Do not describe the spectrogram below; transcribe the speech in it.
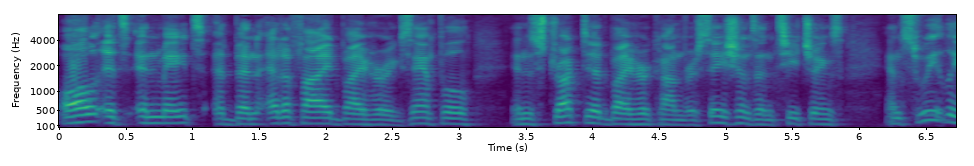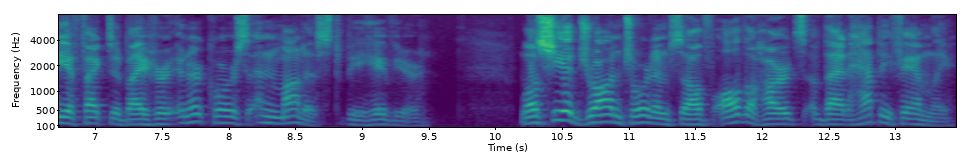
All its inmates had been edified by her example, instructed by her conversations and teachings, and sweetly affected by her intercourse and modest behavior. While she had drawn toward himself all the hearts of that happy family,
